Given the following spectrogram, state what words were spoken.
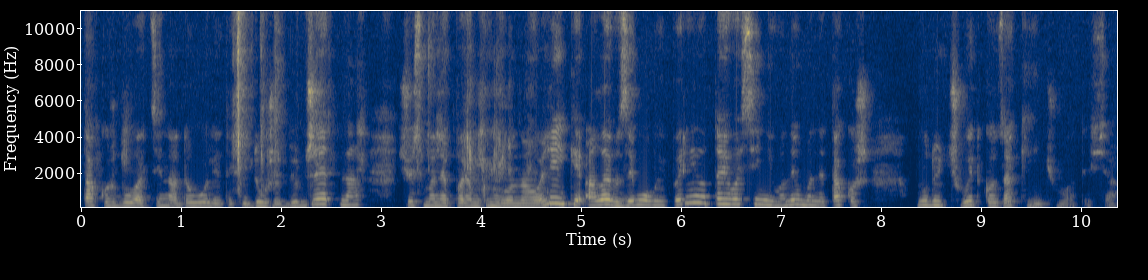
Також була ціна доволі таки дуже бюджетна. Щось мене перемкнуло на олійки, але в зимовий період та й в осінній вони в мене також будуть швидко закінчуватися.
